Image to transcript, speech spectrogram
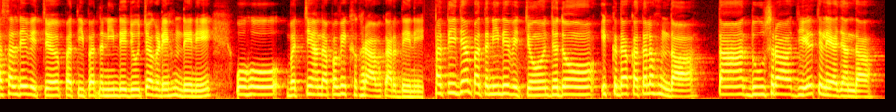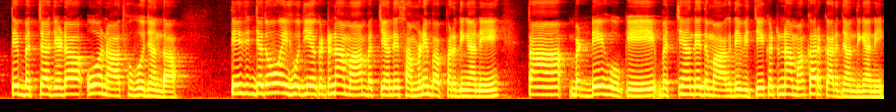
ਅਸਲ ਦੇ ਵਿੱਚ ਪਤੀ ਪਤਨੀ ਦੇ ਜੋ ਝਗੜੇ ਹੁੰਦੇ ਨੇ, ਉਹ ਬੱਚਿਆਂ ਦਾ ਭਵਿੱਖ ਖਰਾਬ ਕਰਦੇ ਨੇ। ਪਤੀ ਜਾਂ ਪਤਨੀ ਦੇ ਵਿੱਚੋਂ ਜਦੋਂ ਇੱਕ ਦਾ ਕਤਲ ਹੁੰਦਾ, ਤਾਂ ਦੂਸਰਾ ਜੇਲ੍ਹ ਚਲਿਆ ਜਾਂਦਾ ਤੇ ਬੱਚਾ ਜਿਹੜਾ, ਉਹ ਅਨਾਥ ਹੋ ਜਾਂਦਾ। ਤੇ ਜਦੋਂ ਇਹੋ ਜਿਹੀਆਂ ਘਟਨਾਵਾਂ ਬੱਚਿਆਂ ਦੇ ਸਾਹਮਣੇ ਵਾਪਰਦੀਆਂ ਨੇ, ਤਾਂ ਵੱਡੇ ਹੋ ਕੇ ਬੱਚਿਆਂ ਦੇ ਦਿਮਾਗ ਦੇ ਵਿੱਚ ਇਹ ਘਟਨਾਵਾਂ ਘਰ ਕਰ ਜਾਂਦੀਆਂ ਨੇ।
